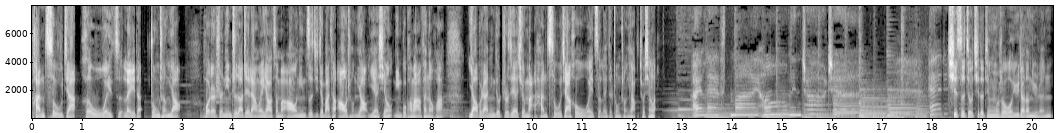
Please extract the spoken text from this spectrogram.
含刺五加和五味子类的中成药，或者是您知道这两味药怎么熬，您自己就把它熬成药也行。您不怕麻烦的话，要不然您就直接去买含刺五加和五味子类的中成药就行了。I left my home in Georgia. 七四九七的听众说，我遇到的女人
